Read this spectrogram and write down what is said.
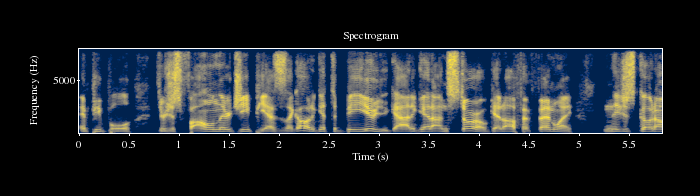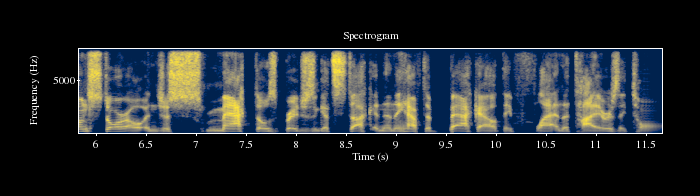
And people, they're just following their GPS. It's like, oh, to get to BU, you got to get on Storrow, get off at Fenway. And they just go down Storrow and just smack those bridges and get stuck. And then they have to back out. They flatten the tires. They tow.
